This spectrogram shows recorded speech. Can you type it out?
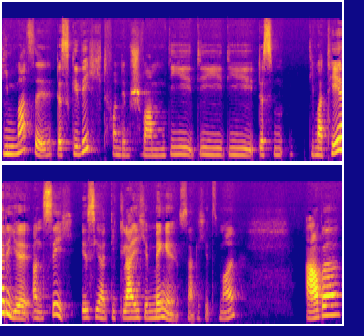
Die Masse, das Gewicht von dem Schwamm, die, die, die, das, die Materie an sich ist ja die gleiche Menge, sage ich jetzt mal. Aber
